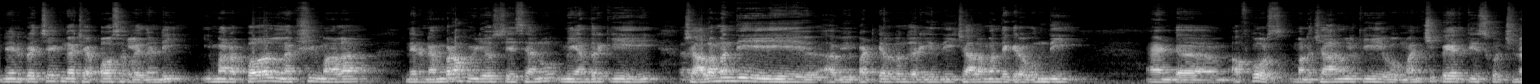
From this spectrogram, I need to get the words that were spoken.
నేను ప్రత్యేకంగా చెప్పవసరం లేదండి. ఈ మన పర్ల్ నక్షి మాల నేను నెంబర్ ఆఫ్ వీడియోస్ చేశాను. మీ అందరికీ చాలామంది అవి పట్టుకెళ్ళడం జరిగింది చాలామంది దగ్గర ఉంది. అండ్ uh, అఫ్ కోర్స్ మన ఛానల్కి ఒక మంచి పేరు తీసుకొచ్చిన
